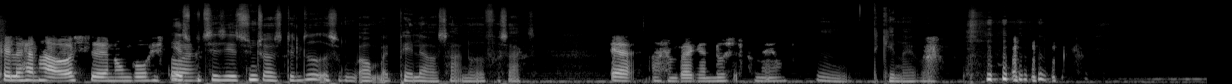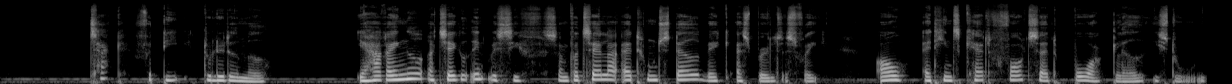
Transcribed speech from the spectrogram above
Pelle, han har også øh, nogle gode historier. Jeg skulle til at sige, jeg synes også, det lyder som om, at Pelle også har noget at få sagt. Ja, og han bør gerne nusses på maven. Hmm, det kender jeg godt. tak, fordi du lyttede med. Jeg har ringet og tjekket ind ved Sif, som fortæller, at hun stadigvæk er spøgelsesfri, og at hendes kat fortsat bor glad i stuen.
